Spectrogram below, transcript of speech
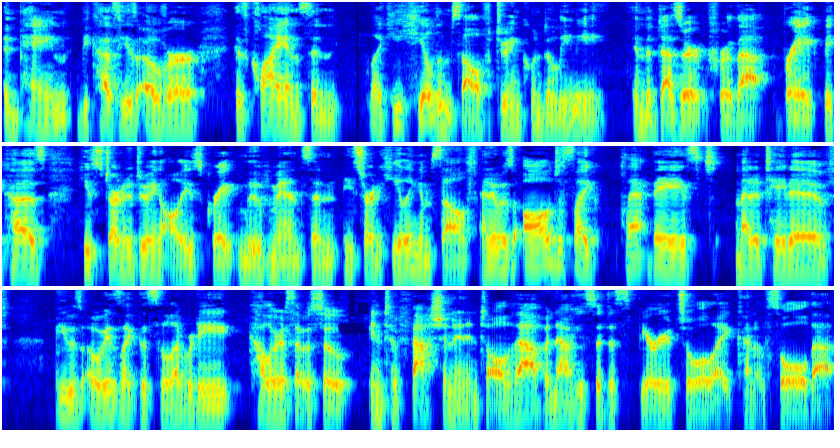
in pain because he's over his clients and like he healed himself doing Kundalini in the desert for that break because he started doing all these great movements and he started healing himself. And it was all just like plant based, meditative. He was always like the celebrity colorist that was so into fashion and into all that, but now he's such a spiritual, like kind of soul that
